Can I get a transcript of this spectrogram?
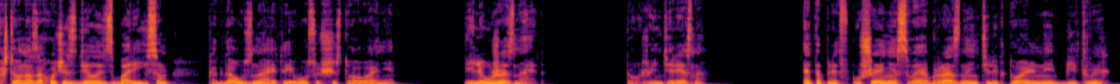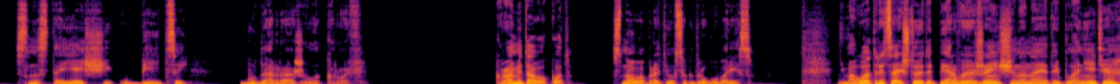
А что она захочет сделать с Борисом, когда узнает о его существовании? Или уже знает? Тоже интересно. Это предвкушение своеобразной интеллектуальной битвы с настоящей убийцей будоражило кровь. Кроме того, кот, — снова обратился к другу Борис, — не могу отрицать, что это первая женщина на этой планете,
